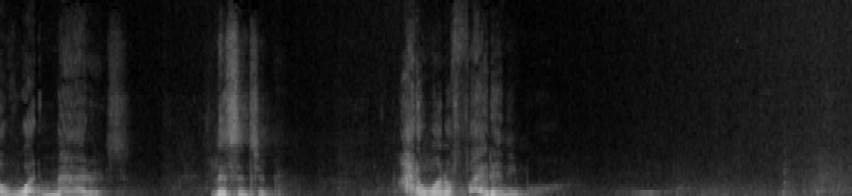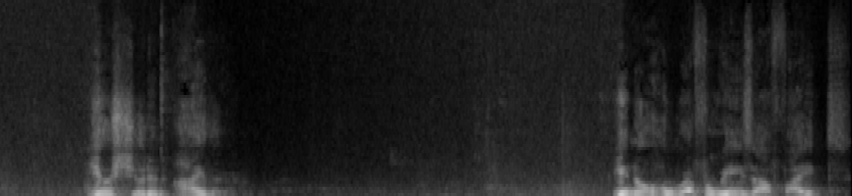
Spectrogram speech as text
of what matters, listen to me. I don't want to fight anymore. You shouldn't either. You know who referees our fights?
